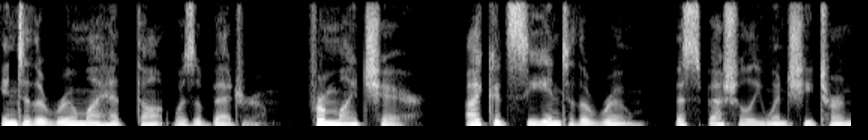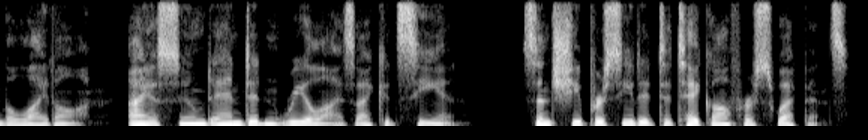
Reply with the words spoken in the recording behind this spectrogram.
into the room I had thought was a bedroom. From my chair, I could see into the room, especially when she turned the light on. I assumed Anne didn't realize I could see in, since she proceeded to take off her sweatpants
